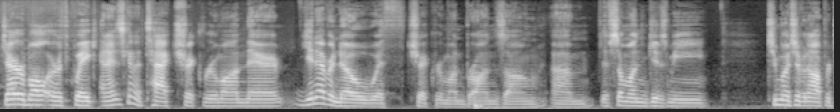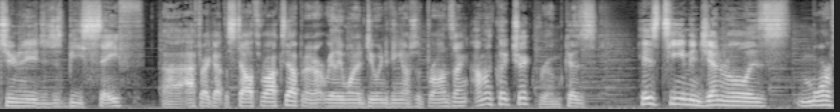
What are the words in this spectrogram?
Gyro Ball Earthquake, and I just gonna attack Trick Room on there. You never know with Trick Room on Bronzong. Um, if someone gives me too much of an opportunity to just be safe uh, after I got the Stealth Rocks up and I don't really want to do anything else with Bronzong, I'm going to click Trick Room because his team in general is more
